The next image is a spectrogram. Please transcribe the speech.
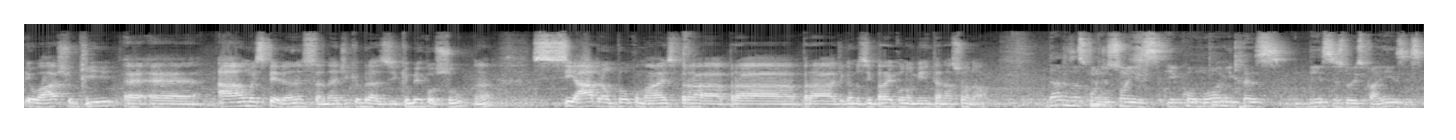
eu acho que é, é, há uma esperança né, de que o Brasil, que o Mercosul né, se abra um pouco mais para digamos assim para a economia internacional. Dadas as condições econômicas desses dois países,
